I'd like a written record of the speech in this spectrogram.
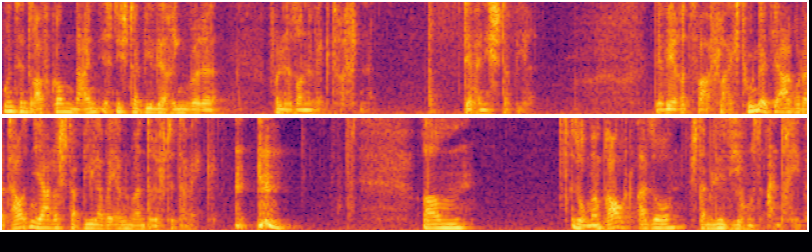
Und sind draufgekommen, nein, ist nicht stabil, der Ring würde von der Sonne wegdriften der wäre nicht stabil. Der wäre zwar vielleicht 100 Jahre oder 1000 Jahre stabil, aber irgendwann driftet er weg. ähm, so, man braucht also Stabilisierungsantriebe.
